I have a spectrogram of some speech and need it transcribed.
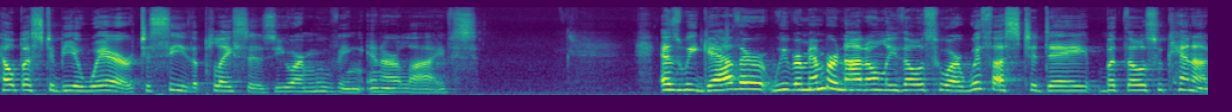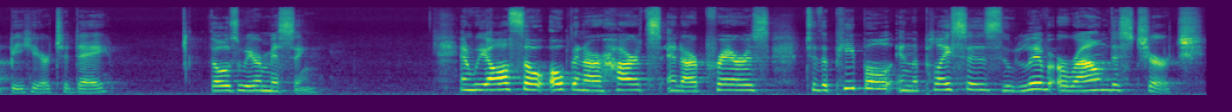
Help us to be aware, to see the places you are moving in our lives. As we gather, we remember not only those who are with us today, but those who cannot be here today, those we are missing. And we also open our hearts and our prayers to the people in the places who live around this church.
